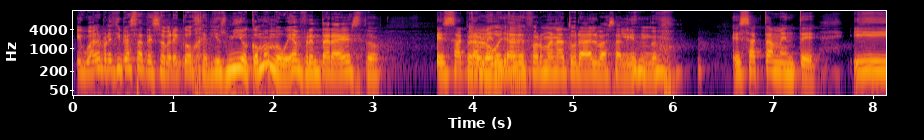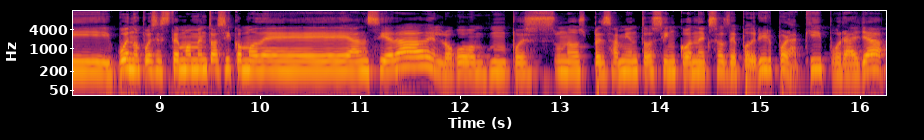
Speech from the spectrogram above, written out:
igual al principio hasta te sobrecoge, Dios mío, ¿cómo me voy a enfrentar a esto? Exactamente. Pero luego ya de forma natural va saliendo. Exactamente. Y bueno, pues este momento así como de ansiedad, y luego mm, pues unos pensamientos inconexos de poder ir por aquí, por allá,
